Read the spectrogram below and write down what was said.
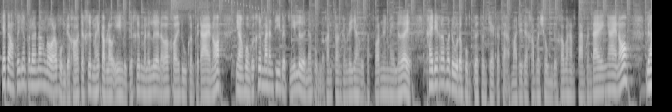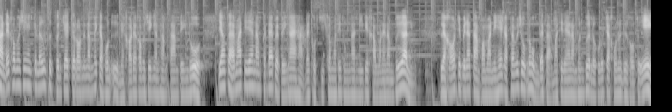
แค่สั่งซื้อกันไปแล้วนั่งรอแล้วผมเดี๋ยวเขาจะขึ้นมาให้กับเราเองหรือจะขึ้นมาเรื่อยๆแล้วก็คอยดูกันไปได้เนาะอย่างผมก็ขึ้นมาทันทีแบบนี้เลยนะผมแล้วขั้นตอนก็ไม่ได้ยากหรือซับซ้อนยังไงเลยใครที่เข้ามาดูแล้วผมเกิดสนใจก็สามารถที่จะเข้ามาชม หรือเข้ามาทำตามกันได้ง่ายเนาะหรือหากได้เข้ามาใช้งานกันแล้วรู้สึกสนใจจะลองแนะนำให้กับคนอื่นเนี่ยเขาได้เข้ามาใช้งานทำตามเองดู ยังสามารถที่จะแนะนำกันได้แบบง่ายหากได้กดคลิกเข้ามาที่ตรงด้านนี้ที่คำว่าแนะนำเพื่อน แล้วเขาก็จะเป็นหน้าตามประมาณนี้ให้กับท่านผู้ชมและผมได้สามารถที่แนะนำเพื่อนๆหรือคนรู้จักคนอื่นๆของตัวเอง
